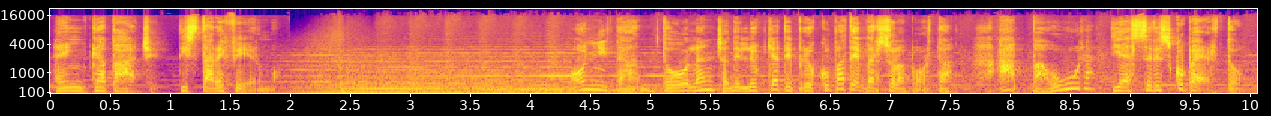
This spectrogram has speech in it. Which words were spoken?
È incapace di stare fermo. Ogni tanto lancia delle occhiate preoccupate verso la porta. Ha paura di essere scoperto.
